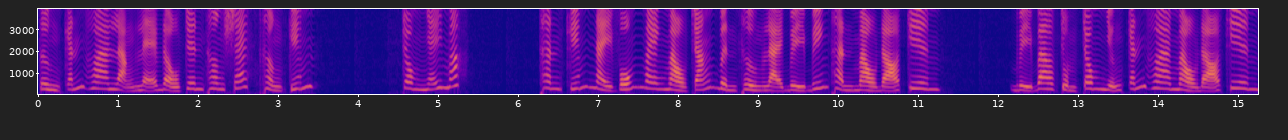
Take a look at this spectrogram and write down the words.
Từng cánh hoa lặng lẽ đậu trên thân sát thần kiếm. Trong nháy mắt, thanh kiếm này vốn mang màu trắng bình thường lại bị biến thành màu đỏ kim. Bị bao trùm trong những cánh hoa màu đỏ kim.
